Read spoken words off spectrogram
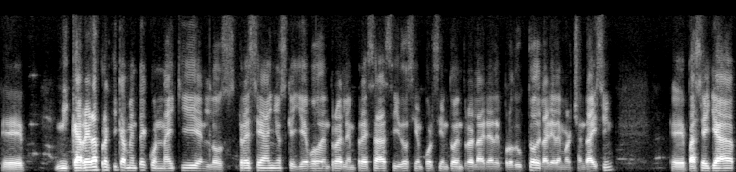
Eh, mi carrera prácticamente con Nike en los 13 años que llevo dentro de la empresa ha sido 100% dentro del área de producto, del área de merchandising. Eh, pasé ya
